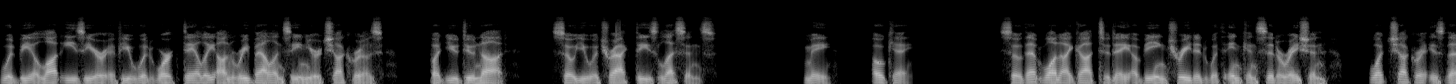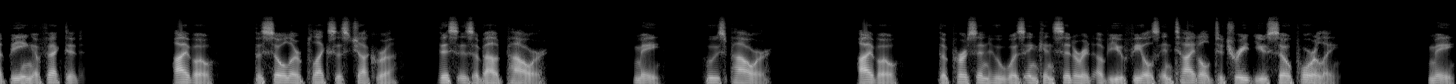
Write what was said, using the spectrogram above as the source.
would be a lot easier if you would work daily on rebalancing your chakras, but you do not, so you attract these lessons. Me, okay. So that one I got today of being treated with inconsideration, what chakra is that being affected? Ivo, the solar plexus chakra, this is about power. Me, whose power? Ivo, the person who was inconsiderate of you feels entitled to treat you so poorly. Me,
